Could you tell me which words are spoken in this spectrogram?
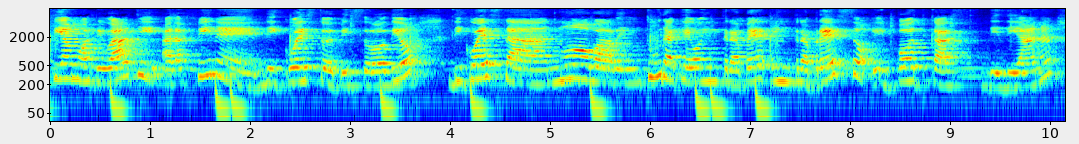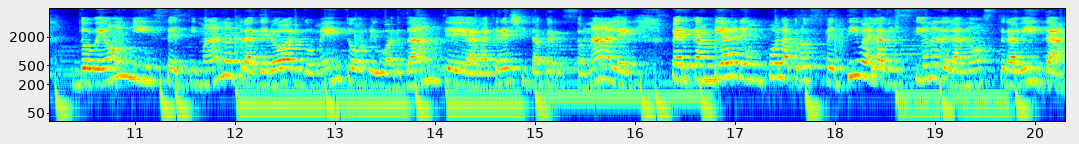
Siamo arrivati alla fine di questo episodio, di questa nuova avventura che ho intrape- intrapreso, il podcast di Diana, dove ogni settimana tratterò argomento riguardante alla crescita personale per cambiare un po' la prospettiva e la visione della nostra vita.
